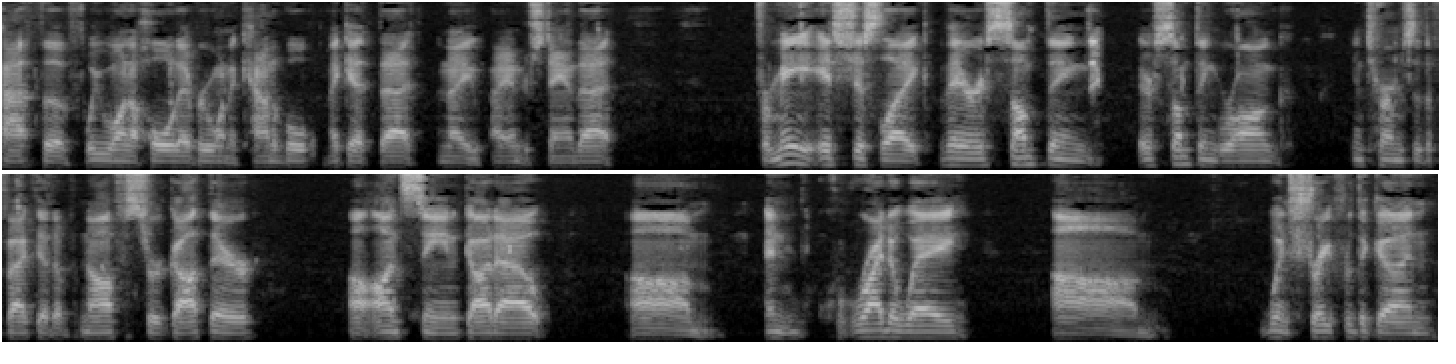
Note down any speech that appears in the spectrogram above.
path of we want to hold everyone accountable. I get that, and I, I understand that. For me, it's just like there is something there's something wrong in terms of the fact that an officer got there uh, on scene, got out, um, and right away um, went straight for the gun,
